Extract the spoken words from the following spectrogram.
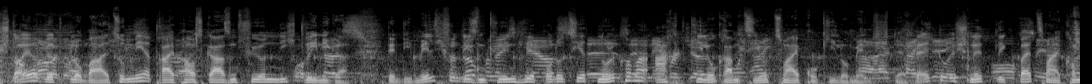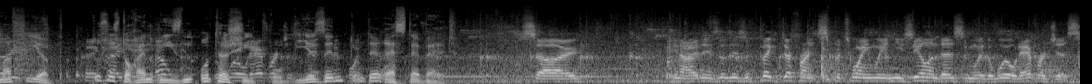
Steuer wird global zu mehr Treibhausgasen führen, nicht weniger. Denn die Milch von diesen Kühen hier produziert 0,8 Kilogramm CO2 pro Kilo Milch. Der Weltdurchschnitt liegt bei 2,4. Das ist doch ein Riesenunterschied, wo wir sind und der Rest der Welt. You know, there's a, there's a big difference between where New Zealand is and where the world average is.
